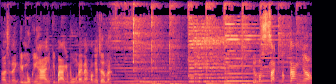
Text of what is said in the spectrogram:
Đây sẽ đánh kênh 1 kênh 2 kênh 3 kênh 4 đánh này bác nghe chân này. Tiếng nó sạch nó căng nhá.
